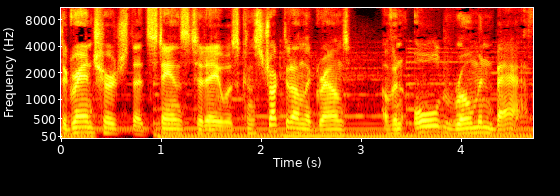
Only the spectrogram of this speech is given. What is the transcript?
The grand church that stands today was constructed on the grounds of an old Roman bath.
